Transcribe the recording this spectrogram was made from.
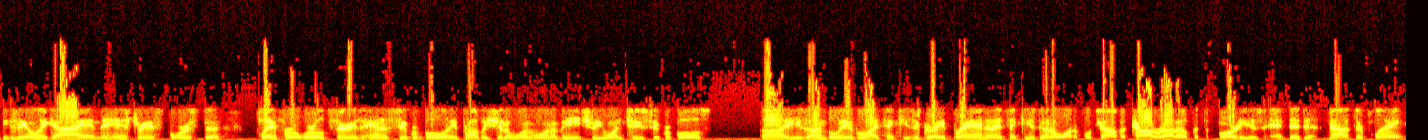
He's the only guy in the history of sports to play for a World Series and a Super Bowl, and he probably should have won one of each. He won two Super Bowls. Uh, he's unbelievable. I think he's a great brand, and I think he's done a wonderful job at Colorado. But the party has ended now that they're playing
